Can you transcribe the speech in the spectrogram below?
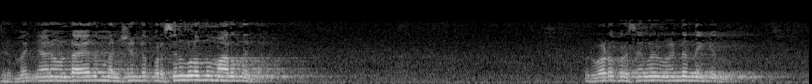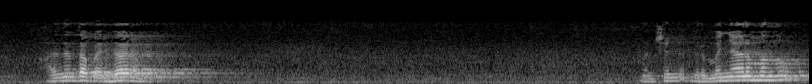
ബ്രഹ്മജ്ഞാനം ഉണ്ടായാലും മനുഷ്യന്റെ പ്രശ്നങ്ങളൊന്നും മാറുന്നില്ല. ഒരുപാട് പ്രശ്നങ്ങൾ വീണ്ടും നിൽക്കുന്നു. അതിനെന്താ പരിഹാരം? മനുഷ്യന്റെ ബ്രഹ്മജ്ഞാനം വന്നു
